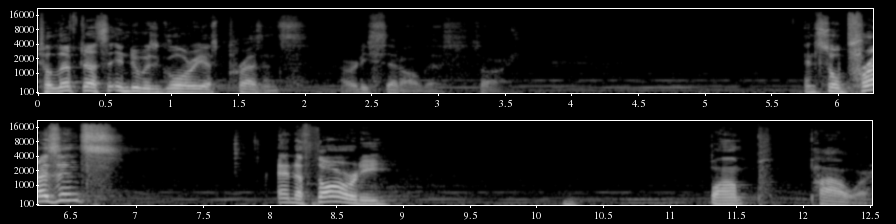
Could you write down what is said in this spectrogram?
To lift us into his glorious presence. I already said all this. And so, presence and authority bump power.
